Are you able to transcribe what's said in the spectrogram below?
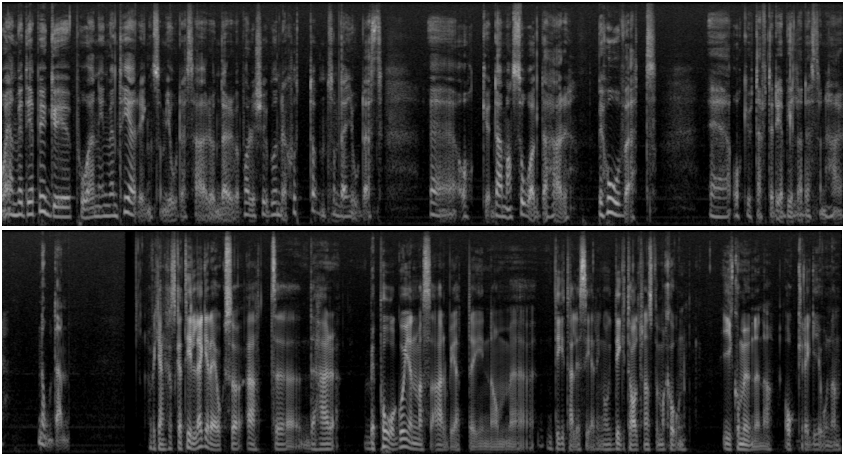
Och NVD bygger ju på en inventering som gjordes här under, var det 2017 som den gjordes? Eh, och där man såg det här behovet. Eh, och utefter det bildades den här noden. Vi kanske ska tillägga det också att eh, det här det pågår ju en massa arbete inom eh, digitalisering och digital transformation i kommunerna och regionen.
